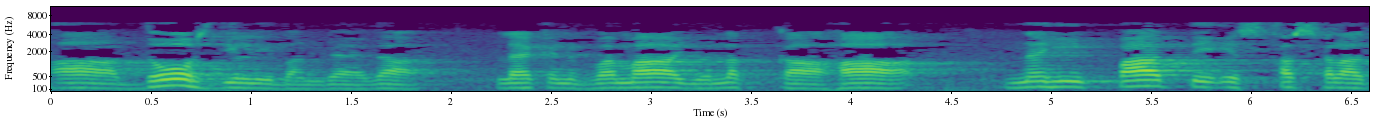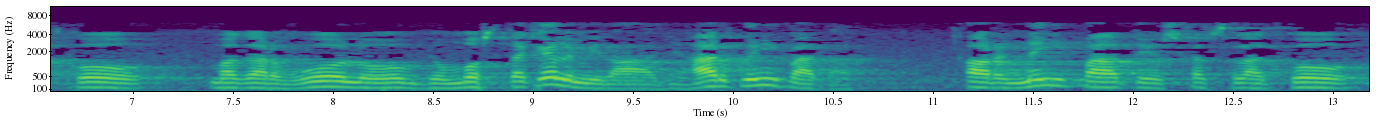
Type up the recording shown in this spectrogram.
ہاں دوست دلی بن جائے گا۔ لیکن وما یو لکا ہا نہیں پاتے اس خصلت کو، مگر وہ لوگ جو مستقل مزاج ہیں، ہر کوئی نہیں پاتا۔ اور نہیں پاتے اس خصلت کو،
